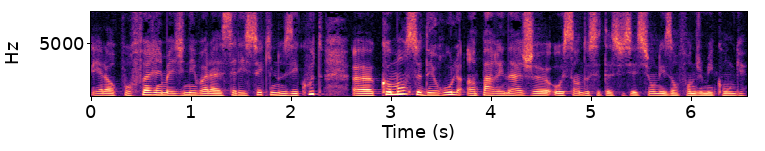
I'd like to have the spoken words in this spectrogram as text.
Et alors pour faire imaginer voilà, celles et ceux qui nous écoutent, euh, comment se déroule un parrainage euh, au sein de cette association Les Enfants du Mekong?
